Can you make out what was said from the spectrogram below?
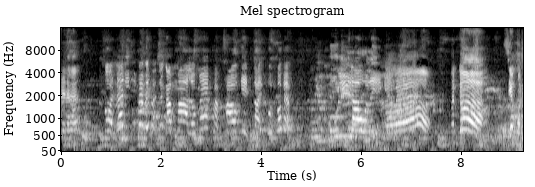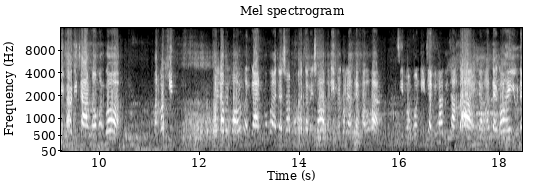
อะไรนะคะ ก่อนหน้านี้ที่แม่ไปสัญญกรรมมาแล้วแม่แบบชาวเน็ตหลายคนก็แบบบูลลี่เราอะไรอย่างเงี้ยแม่อ๋อมันก็เสียงคนวิพากษ์วิจารณ์เนาะมันก็มันก็คิดคนเราเป็นมองไม่เหมือนกันบางคนอาจจะชอบบางคนอาจจะไม่ชอบอันนี้มันก็แล้วแต่เขาค่ะสิทธิ์ของคนที่จะวิพากษ์วิจารณ์ได้นะคะแต่ก็ให้อยู่ใน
